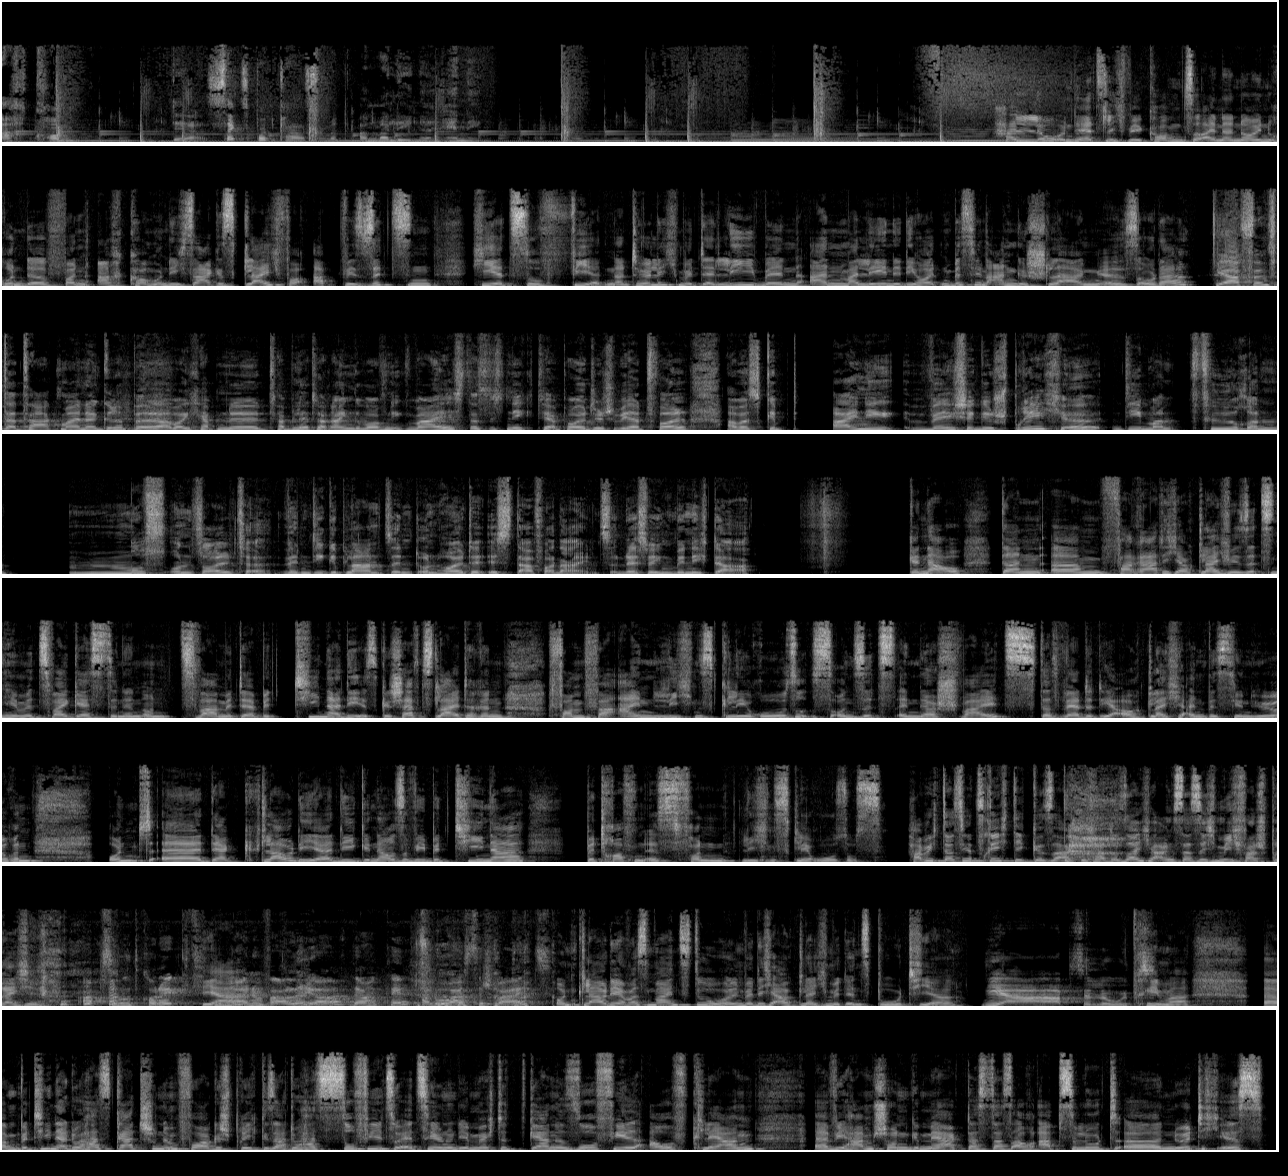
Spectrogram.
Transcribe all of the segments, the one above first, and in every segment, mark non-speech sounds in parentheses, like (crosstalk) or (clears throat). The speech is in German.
Ach komm, der Sex-Podcast mit Anmalene Henning. Hallo und herzlich willkommen zu einer neuen Runde von Ach komm. Und ich sage es gleich vorab, wir sitzen hier zu viert. Natürlich mit der lieben Ann-Marlene, die heute ein bisschen angeschlagen ist, oder? Ja, fünfter Tag meiner Grippe, aber ich habe eine Tablette reingeworfen. Ich weiß, das ist nicht therapeutisch wertvoll, aber es gibt einige welche Gespräche, die man führen muss und sollte, wenn die geplant sind. Und heute ist davon eins. Und deswegen bin ich da. Genau, dann ähm, verrate ich auch gleich, wir sitzen hier mit zwei Gästinnen und zwar mit der Bettina, die ist Geschäftsleiterin vom Verein Lichensklerosis und sitzt in der Schweiz. Das werdet ihr auch gleich ein bisschen hören. Und äh, der Claudia, die genauso wie Bettina betroffen ist von Lichensklerosis. Habe ich das jetzt richtig gesagt? Ich hatte solche Angst, dass ich mich verspreche. (laughs) Absolut korrekt. Ja? In meinem Falle, ja. Danke. Hallo aus der Schweiz. Und Claudia, was meinst du? Holen wir dich auch gleich mit ins Boot hier. Ja, absolut. Prima. Ähm, Bettina, du hast gerade schon im Vorgespräch gesagt, du hast so viel zu erzählen und ihr möchtet gerne so viel aufklären. Äh, wir haben schon gemerkt, dass das auch absolut äh, nötig ist.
